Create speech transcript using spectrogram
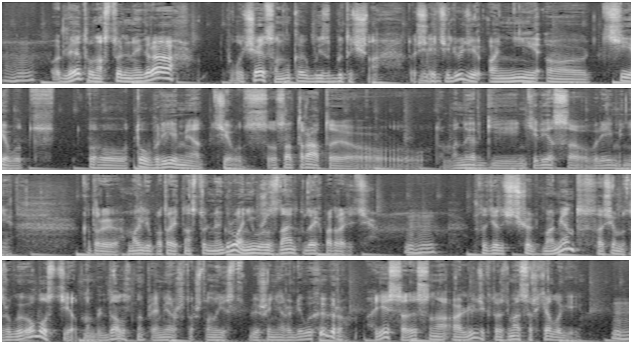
Угу. Для этого настольная игра получается, ну, как бы избыточно. То есть угу. эти люди, они э, те вот Э, то время, те вот затраты э, там, энергии, интереса, времени, которые могли потратить на настольную игру, они уже знают, куда их потратить. Угу. Кстати, это чуть-чуть момент, совсем из другой области. Я наблюдал, например, что, что есть движение ролевых игр, а есть, соответственно, люди, которые занимаются археологией. Угу.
